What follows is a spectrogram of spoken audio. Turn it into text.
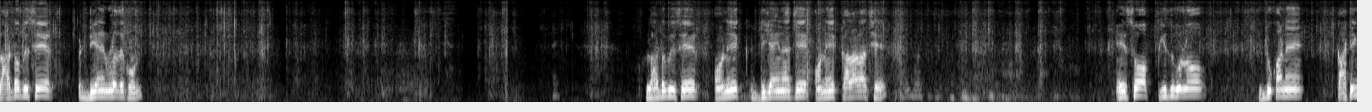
লাডো পিসের ডিজাইনগুলো দেখুন। লাডো পিসের অনেক ডিজাইন আছে, অনেক কালার আছে। এসব পিসগুলো দোকানে কাটিং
